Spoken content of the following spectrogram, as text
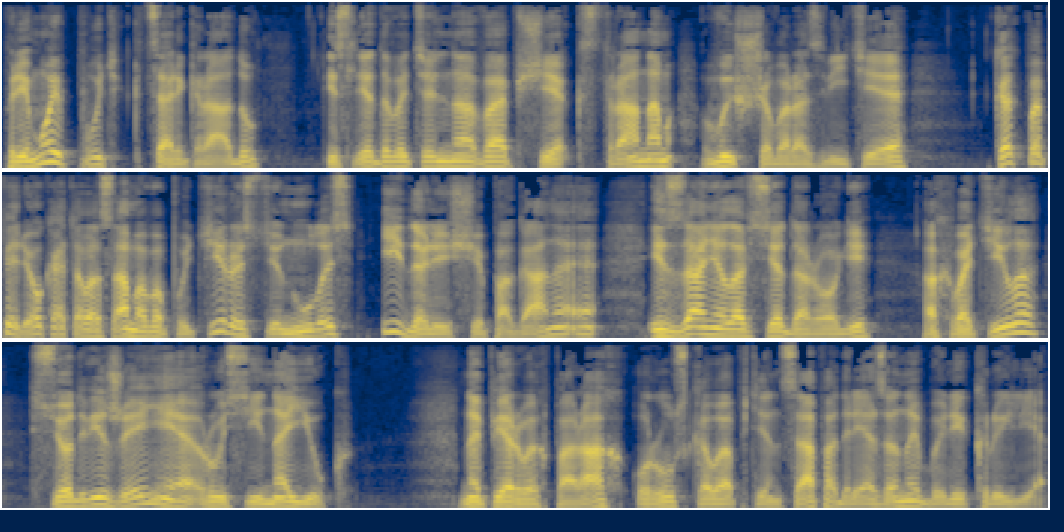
прямой путь к Царьграду и, следовательно, вообще к странам высшего развития, как поперек этого самого пути растянулось идолище поганое и заняло все дороги, охватило все движение Руси на юг. На первых порах у русского птенца подрезаны были крылья.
